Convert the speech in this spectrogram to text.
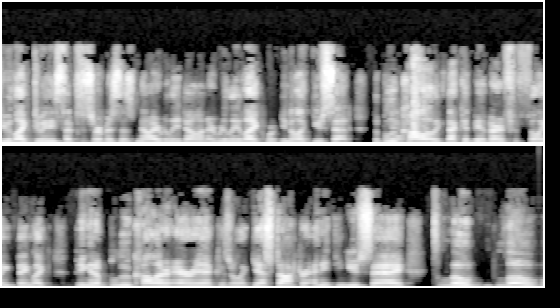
do you like doing these types of services? No, I really don't. I really like, you know, like you said, the blue yeah. collar, like that could be a very fulfilling thing. Like being in a blue collar area, because they're like, yes, doctor, anything you say, it's low, low,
